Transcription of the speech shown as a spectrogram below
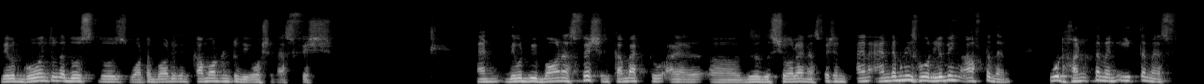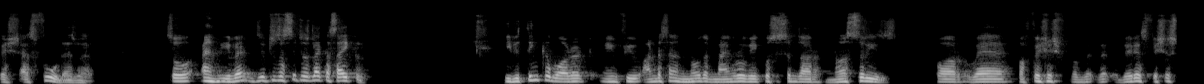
They would go into the, those those water bodies and come out into the ocean as fish. And they would be born as fish and come back to uh, uh, the shoreline as fish. And, and Andamanese who were living after them would hunt them and eat them as fish, as food as well. So, and it was, it was like a cycle if you think about it, if you understand and know that mangrove ecosystems are nurseries for where for fishes for various fishes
